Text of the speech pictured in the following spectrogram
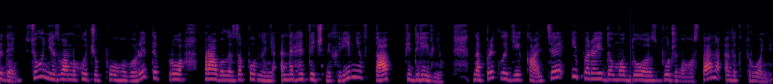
Добрий день! Сьогодні я з вами хочу поговорити про правила заповнення енергетичних рівнів та підрівнів на прикладі кальція і перейдемо до збудженого стану електронів.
